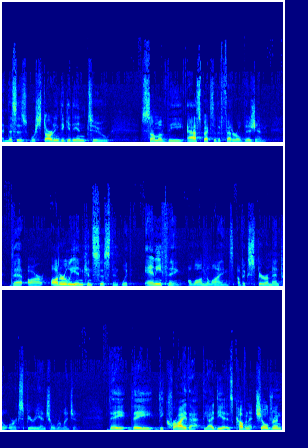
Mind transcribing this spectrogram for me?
And this is, we're starting to get into some of the aspects of the federal vision that are utterly inconsistent with anything along the lines of experimental or experiential religion. They, they decry that. The idea is covenant children,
